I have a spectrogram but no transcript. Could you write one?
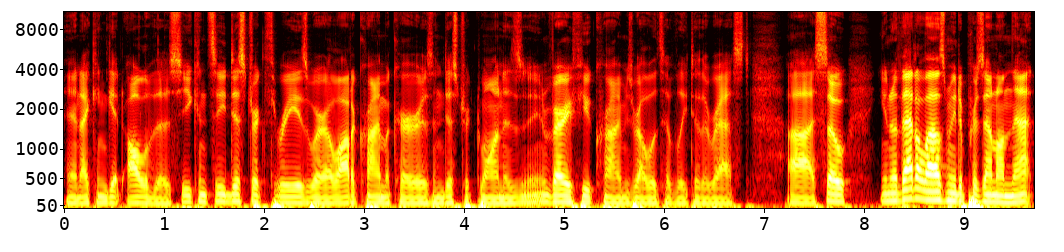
and I can get all of those. So you can see District 3 is where a lot of crime occurs, and District 1 is very few crimes relatively to the rest. Uh, so, you know, that allows me to present on that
